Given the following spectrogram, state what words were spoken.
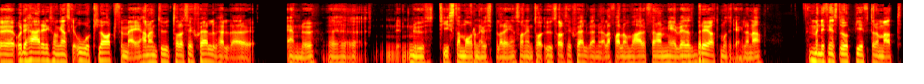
Eh, Och det här är liksom ganska oklart för mig. Han har inte uttalat sig själv heller ännu. Eh, nu tisdag morgon när vi spelar in så har han inte uttalat sig själv ännu i alla fall om varför han medvetet bröt mot reglerna. Men det finns då uppgifter om att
